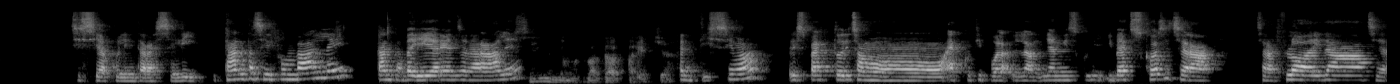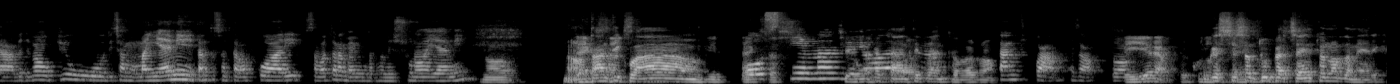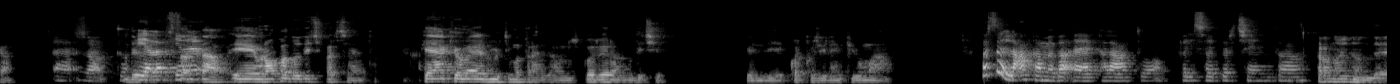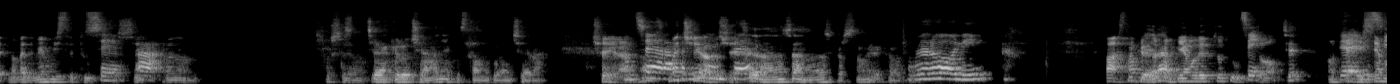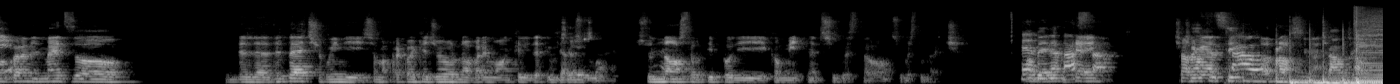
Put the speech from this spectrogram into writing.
ci sia quell'interesse lì. Tanta Silicon Valley, tanta Bay Area in generale, sì, ne abbiamo trovata parecchia. tantissima, rispetto, diciamo, ecco, tipo la- la- gli anni, i batch scorsi c'era c'era Florida, c'era, vedevamo più, diciamo, Miami, ogni tanto saltava fuori, stavolta non abbiamo incontrato nessuno a Miami. No, no, Texas, tanti qua. Austin, New York, tanti qua intorno. tanti qua, esatto. E qualcuno Comunque il 61% Nord America, Eh, esatto. E alla fine, startup, e Europa 12%, che è anche l'ultimo trend dell'anno scorso era 11%, quindi qualcosina in più, ma forse l'ATAM è calato per il 6%. Però noi non le... Vabbè, le abbiamo viste tutte, Sì, sì, ah. però non... Forse c'è anche l'Oceania quest'anno che non c'era. C'era, Non no? c'era Ma c'era, c'era. C'era, non so, l'anno scorso non mi ricordo. Poveroni. Basta, credo bene. che abbiamo detto tutto. Sì. Sì, Ok, Direi di siamo sì. ancora nel mezzo del, del batch, quindi insomma fra qualche giorno avremo anche l'idea più non chiara su- l'Oceania. sul nostro tipo di commitment su questo, su questo batch. Va bene. Basta. Ciao, Ciao a ragazzi, tutti. alla prossima. Ciao, ciao.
